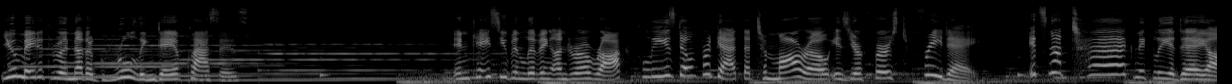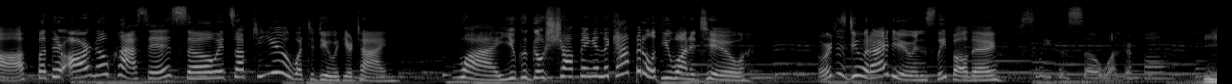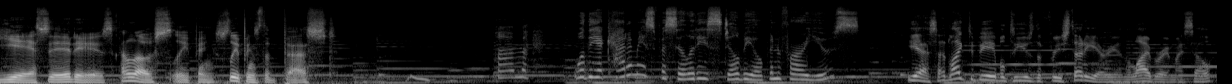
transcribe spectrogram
You made it through another grueling day of classes. In case you've been living under a rock, please don't forget that tomorrow is your first free day. It's not technically a day off, but there are no classes, so it's up to you what to do with your time. Why, you could go shopping in the capital if you wanted to. Or just do what I do and sleep all day. Sleep is so wonderful. Yes, it is. I love sleeping. Sleeping's the best. Um, will the Academy's facilities still be open for our use? Yes, I'd like to be able to use the free study area in the library myself.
